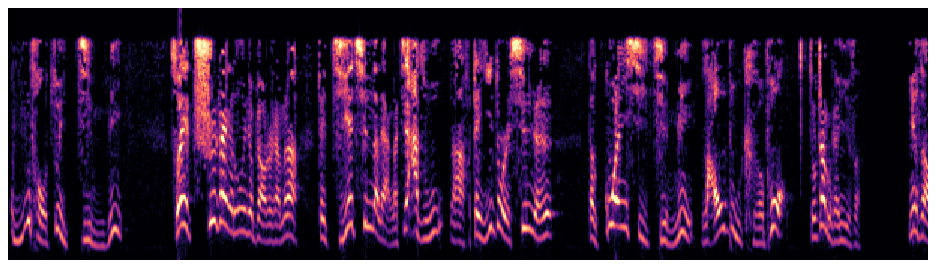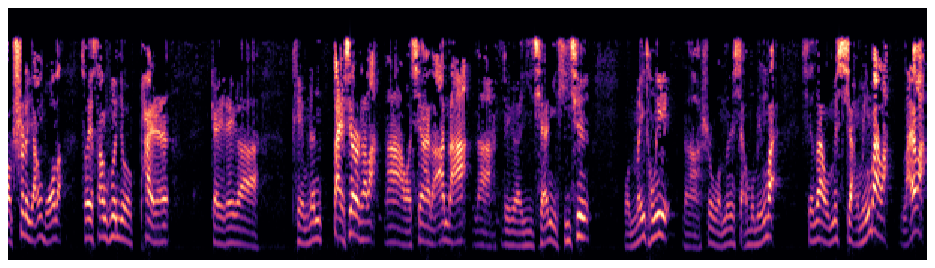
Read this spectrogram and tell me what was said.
骨头最紧密。所以吃这个东西就表示什么呢？这结亲的两个家族啊，这一对新人的关系紧密，牢不可破，就这么个意思。因此要吃了羊脖子，所以桑坤就派人给这个铁木真带信儿去了啊！我亲爱的安达啊，这个以前你提亲，我们没同意啊，是我们想不明白，现在我们想明白了，来吧，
